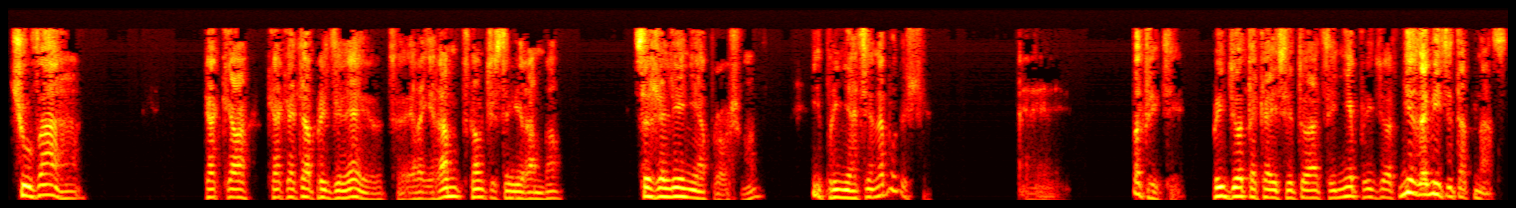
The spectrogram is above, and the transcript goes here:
чува, как, как это определяют, в том числе и Рамбам, сожаление о прошлом и принятие на будущее. Э, смотрите, придет такая ситуация, не придет, не зависит от нас.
